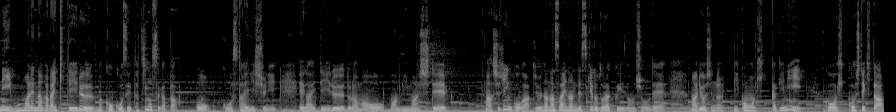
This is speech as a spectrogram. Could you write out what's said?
に揉まれながら生きている、まあ、高校生たちの姿をこうスタイリッシュに描いているドラマを、まあ、見ましてまあ、主人公が17歳なんですけどドラッグ依存症で、まあ、両親の離婚をきっかけにこう引っ越してきた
